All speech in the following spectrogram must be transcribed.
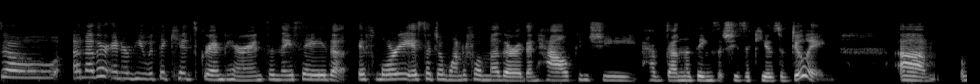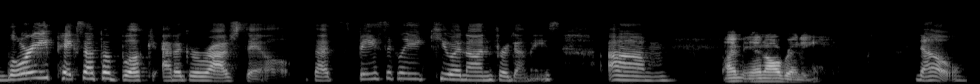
So another interview with the kids' grandparents, and they say that if Lori is such a wonderful mother, then how can she have done the things that she's accused of doing? Um, Lori picks up a book at a garage sale. That's basically QAnon for dummies. Um, I'm in already. No.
